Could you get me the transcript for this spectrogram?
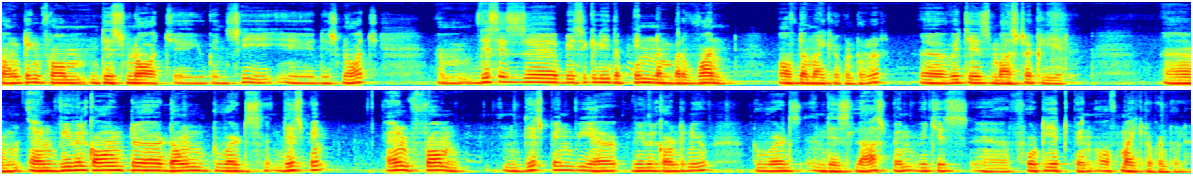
counting from this notch. you can see this notch. Um, this is basically the pin number one of the microcontroller uh, which is master clear. Um, and we will count uh, down towards this pin. And from this pin we have we will continue towards this last pin which is uh, 40th pin of microcontroller.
